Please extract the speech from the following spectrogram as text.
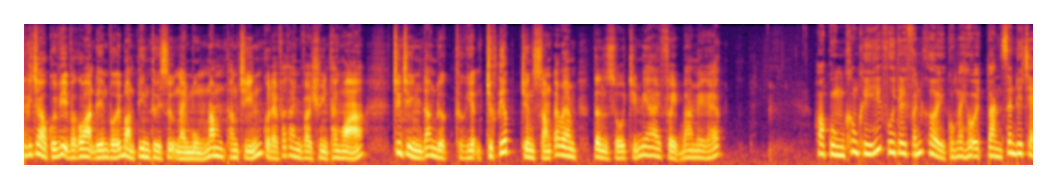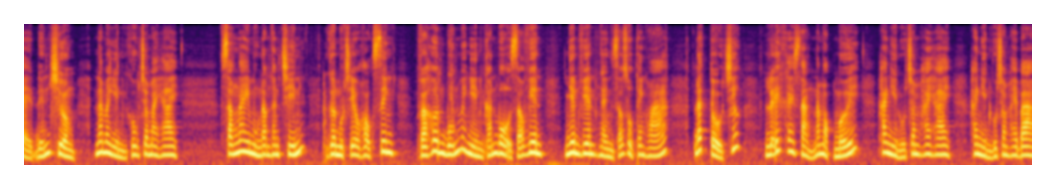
Xin kính chào quý vị và các bạn đến với bản tin thời sự ngày mùng 5 tháng 9 của Đài Phát thanh và Truyền hình Thanh Hóa. Chương trình đang được thực hiện trực tiếp trên sóng FM tần số 92,3 MHz. Hòa cùng không khí vui tươi phấn khởi của Ngày hội Toàn dân đưa trẻ đến trường năm 2022. Sáng nay mùng 5 tháng 9, gần một triệu học sinh và hơn 40.000 cán bộ giáo viên, nhân viên ngành giáo dục Thanh Hóa đã tổ chức lễ khai giảng năm học mới 2022-2023.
